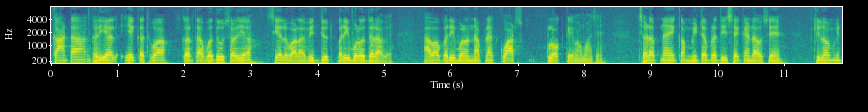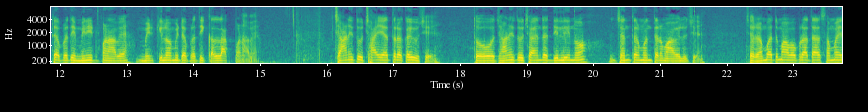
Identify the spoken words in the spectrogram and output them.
કાંટા, ઘડિયાળ એક અથવા કરતાં વધુ સળિયા સેલવાળા વિદ્યુત પરિબળો ધરાવે. આવા પરિબળોને આપણે ક્વાર્સ ક્લોક કહેવામાં છે. ઝડપના એકમ મીટર પ્રતિ સેકન્ડ આવશે. કિલોમીટર પ્રતિ મિનિટ પણ આવે. કિલોમીટર પ્રતિ કલાક પણ આવે. જાણીતું છાયાત્ર કયું છે? તો જાણીતું છે અંદર દિલ્હીનો જંતર મંતરમાં આવેલું છે, જે રમતમાં વપરાતા સમય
